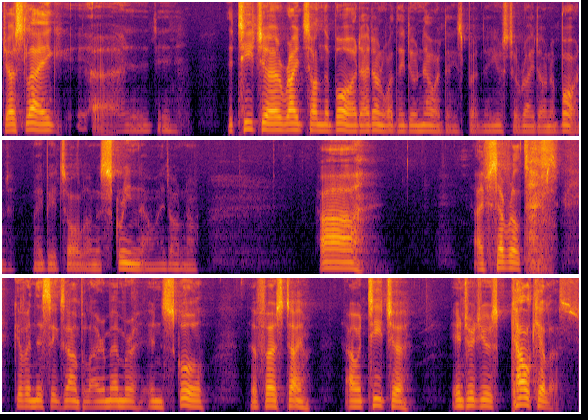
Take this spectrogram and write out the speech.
Just like uh, the teacher writes on the board. I don't know what they do nowadays, but they used to write on a board. Maybe it's all on a screen now. I don't know. Ah, uh, I've several times given this example. I remember in school the first time our teacher introduced calculus.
